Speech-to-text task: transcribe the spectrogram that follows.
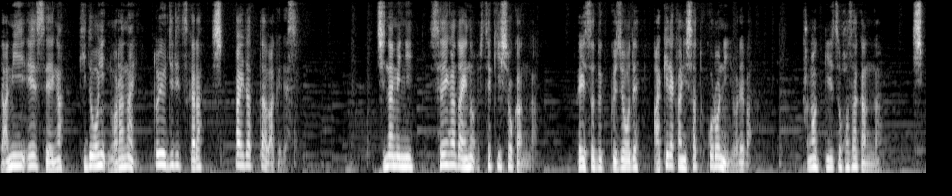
ダミー衛星が軌道に乗らないという事実から失敗だったわけです。ちなみに、青瓦台の指摘書官が Facebook 上で明らかにしたところによれば、科学技術補佐官が失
